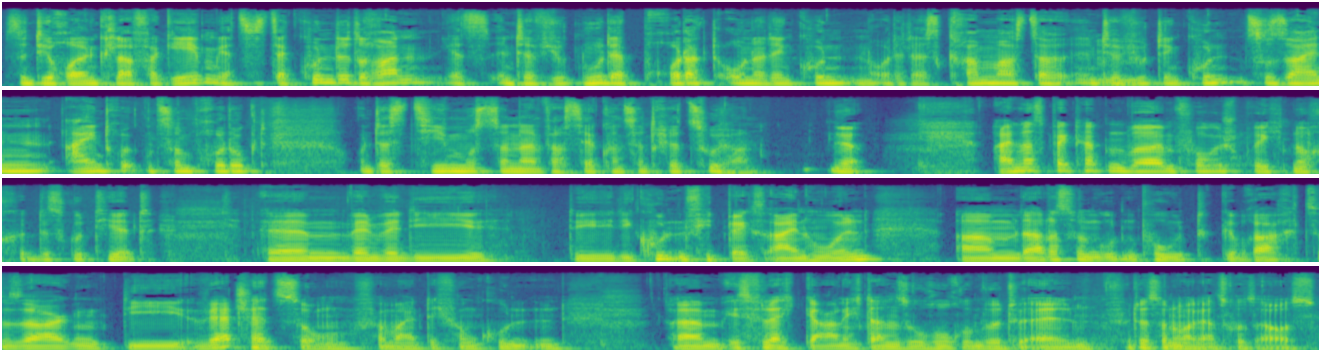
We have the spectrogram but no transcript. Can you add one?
sind die Rollen klar vergeben, jetzt ist der Kunde dran, jetzt interviewt nur der Product Owner den Kunden oder der Scrum Master interviewt mhm. den Kunden zu seinen Eindrücken zum Produkt und das Team muss dann einfach sehr konzentriert zuhören. Ja. Ein Aspekt hatten wir im Vorgespräch noch diskutiert, ähm, wenn wir die, die, die Kundenfeedbacks einholen. Ähm, da hattest du einen guten Punkt gebracht, zu sagen, die Wertschätzung vermeintlich vom Kunden ähm, ist vielleicht gar nicht dann so hoch im Virtuellen. Führt das doch nochmal ganz kurz aus.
